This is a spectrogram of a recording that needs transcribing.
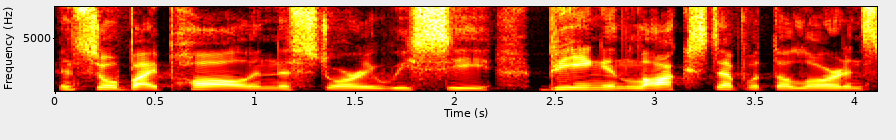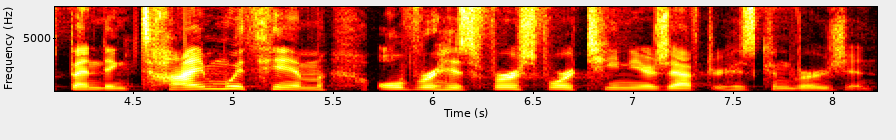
And so, by Paul in this story, we see being in lockstep with the Lord and spending time with Him over his first 14 years after his conversion,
